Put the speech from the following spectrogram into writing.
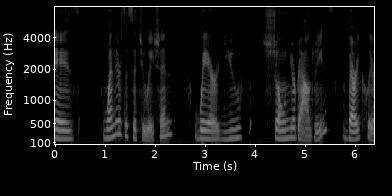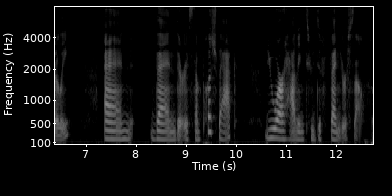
is when there's a situation where you've shown your boundaries very clearly and then there is some pushback, you are having to defend yourself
